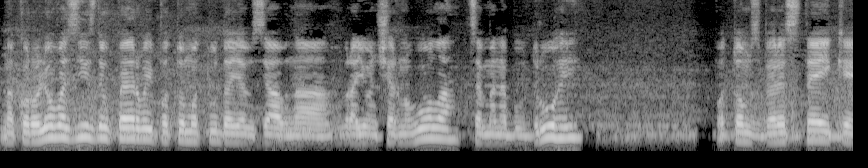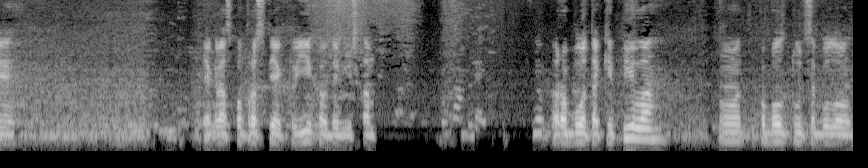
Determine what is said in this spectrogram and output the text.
на Корольова з'їздив перший, потім оттуда я взяв на, в район Черновола, це в мене був другий. Потім з Берестейки, якраз по проспекту їхав, дивлюсь, там робота кипіла. От, по болту це було.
